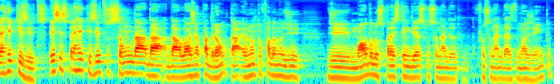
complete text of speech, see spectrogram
Pré-requisitos. Esses pré-requisitos são da, da, da, loja padrão, tá? Eu não estou falando de, de módulos para estender as funcionalidades, funcionalidades do Magento.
